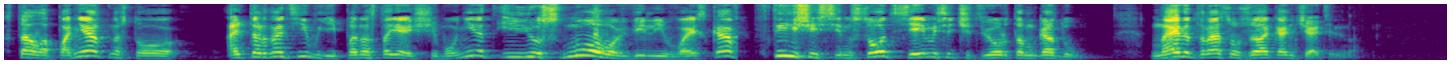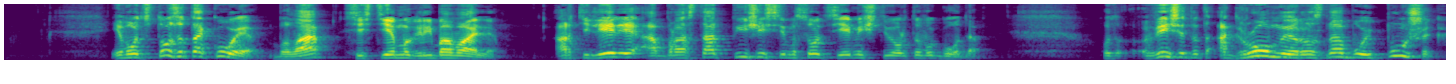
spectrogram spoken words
стало понятно, что Альтернативы ей по-настоящему нет, и ее снова ввели в войска в 1774 году. На этот раз уже окончательно. И вот что же такое была система Грибоваля? Артиллерия образца 1774 года. Вот весь этот огромный разнобой пушек,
